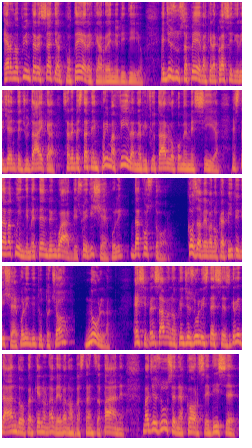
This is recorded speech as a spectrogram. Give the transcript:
erano più interessati al potere che al regno di Dio e Gesù sapeva che la classe dirigente giudaica sarebbe stata in prima fila nel rifiutarlo come Messia e stava quindi mettendo in guardia i suoi discepoli da costoro. Cosa avevano capito i discepoli di tutto ciò? Nulla. Essi pensavano che Gesù li stesse sgridando perché non avevano abbastanza pane, ma Gesù se ne accorse e disse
